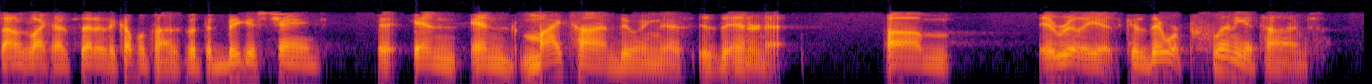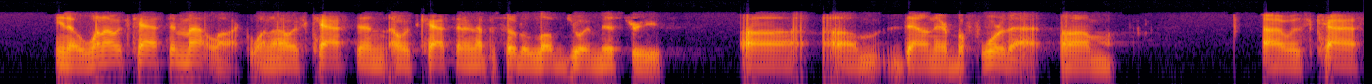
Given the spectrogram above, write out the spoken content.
sounds like I've said it a couple times, but the biggest change in in my time doing this is the internet. Um, it really is because there were plenty of times, you know, when I was casting Matlock, when I was casting I was casting an episode of Lovejoy Mysteries uh, um, down there before that. Um, I was cast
